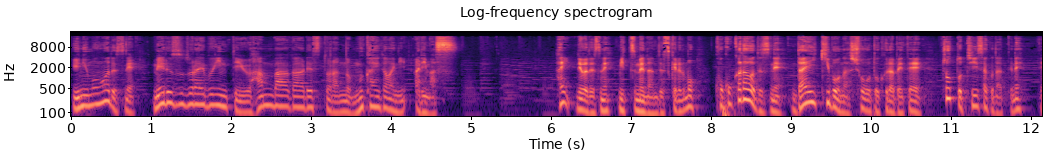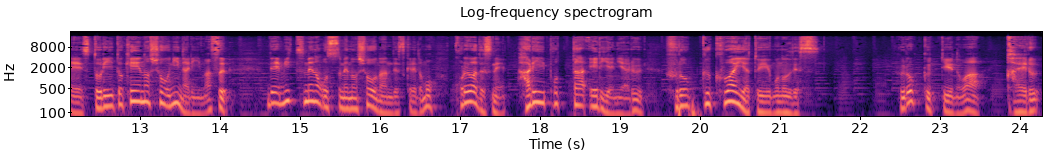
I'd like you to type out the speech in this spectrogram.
ユニモンはですね、メールズドライブインっていうハンバーガーレストランの向かい側にあります。はい。ではですね、3つ目なんですけれども、ここからはですね、大規模なショーと比べて、ちょっと小さくなってね、ストリート系のショーになります。で、3つ目のおすすめのショーなんですけれども、これはですね、ハリー・ポッターエリアにあるフロッグ・クワイアというものです。フロッグっていうのは、カエル、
